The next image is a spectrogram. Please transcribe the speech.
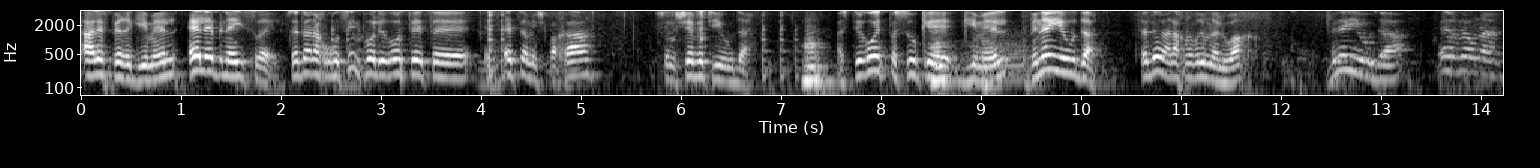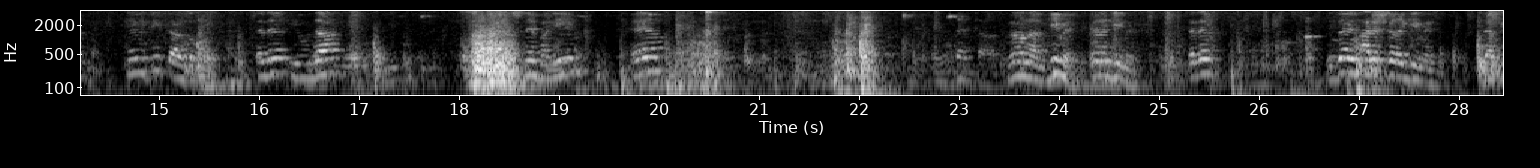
א', פרק ג', אלה בני ישראל. בסדר? אנחנו רוצים פה לראות את, אה, את עץ המשפחה של שבט יהודה. אז תראו את פסוק אה, ג', בני יהודה. בסדר? אנחנו עוברים ללוח. בני יהודה, ער ועונן. תהיו איתי, תעזור. בסדר? יהודה, שני בנים, ער ועונן. ג', פרק ג'. בסדר? נדבר א' פרק ג'. דוד,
